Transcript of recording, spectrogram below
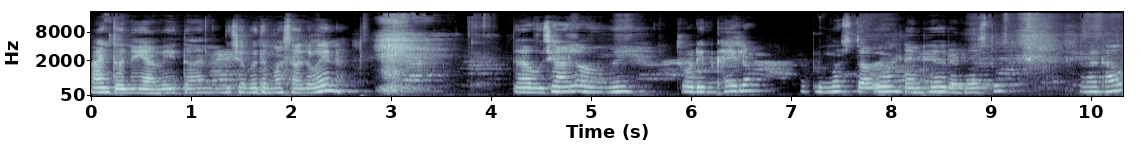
વાંધો નહીં આવે એ તો એમાં બીજો બધો મસાલો હોય ને. તો આવું ચાલો હું તોડીને ખાઈ લઉં. આપણું મસ્ત ઓલ ટાઈમ ફેવરેટ વસ્તુ. તમે ખાઓ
